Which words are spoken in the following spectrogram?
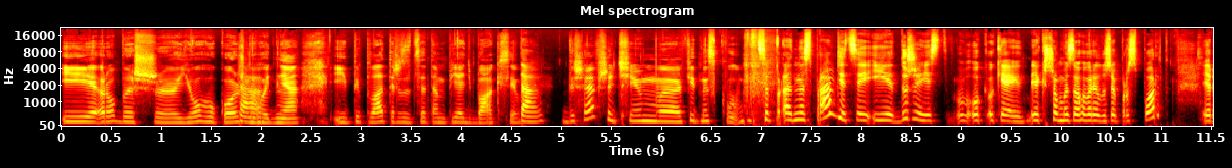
і робиш е, йогу кожного так. дня, і ти платиш за це там 5 баксів. Так. Дешевше, чим е, фітнес-клуб. Це насправді це і дуже є окей. Якщо ми заговорили вже про спорт, я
